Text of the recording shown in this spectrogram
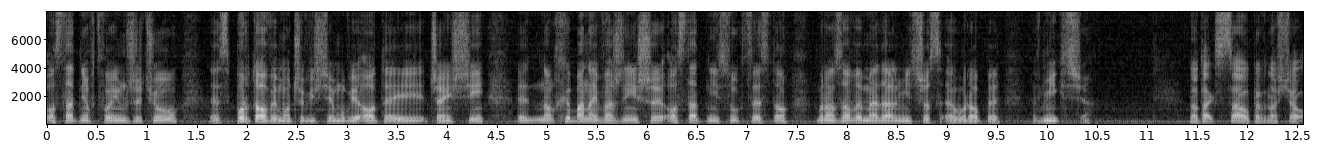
ostatnio w Twoim życiu, e, sportowym oczywiście, mówię o tej części. E, No chyba najważniejszy ostatni sukces to brązowy medal Mistrzostw Europy w mikście. No tak, z całą pewnością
